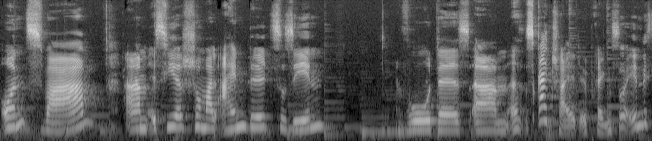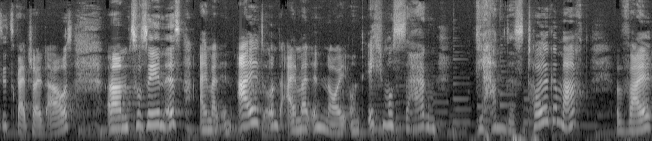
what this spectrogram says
Und zwar ähm, ist hier schon mal ein Bild zu sehen wo das ähm, äh, Skychild übrigens, so ähnlich sieht Skychild aus, ähm, zu sehen ist. Einmal in alt und einmal in neu. Und ich muss sagen, die haben das toll gemacht, weil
